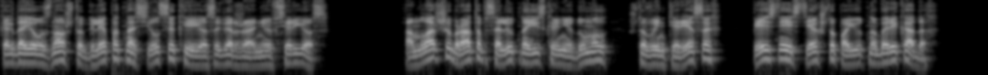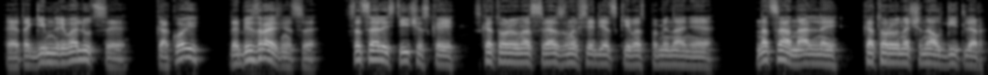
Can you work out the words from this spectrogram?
когда я узнал, что Глеб относился к ее содержанию всерьез. А младший брат абсолютно искренне думал, что в интересах песня из тех, что поют на баррикадах. Это гимн революции. Какой? Да без разницы. Социалистической, с которой у нас связаны все детские воспоминания, национальной, которую начинал Гитлер,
